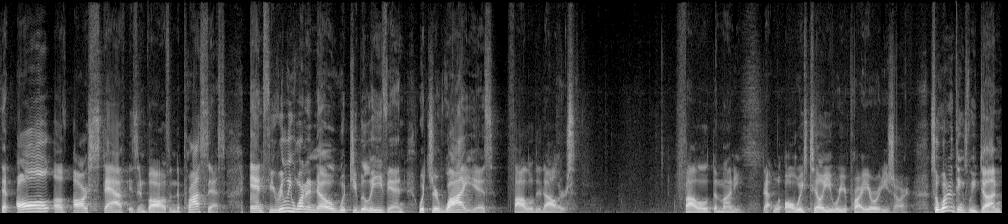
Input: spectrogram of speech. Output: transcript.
that all of our staff is involved in the process. And if you really want to know what you believe in, what your why is, follow the dollars. Follow the money. That will always tell you where your priorities are. So one of the things we've done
